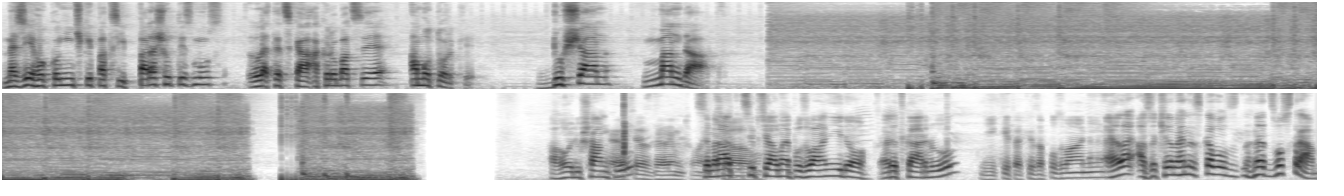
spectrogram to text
Mezi jeho koníčky patří parašutismus, letecká akrobacie a motorky. Dušan Mandát. Ahoj Dušánku. Já tě zdravím, Tome, Jsem rád, čau. že jsi přijal mé pozvání do Redcardu. Díky taky za pozvání. Hele, a začneme hnedka od- hned z ostra.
